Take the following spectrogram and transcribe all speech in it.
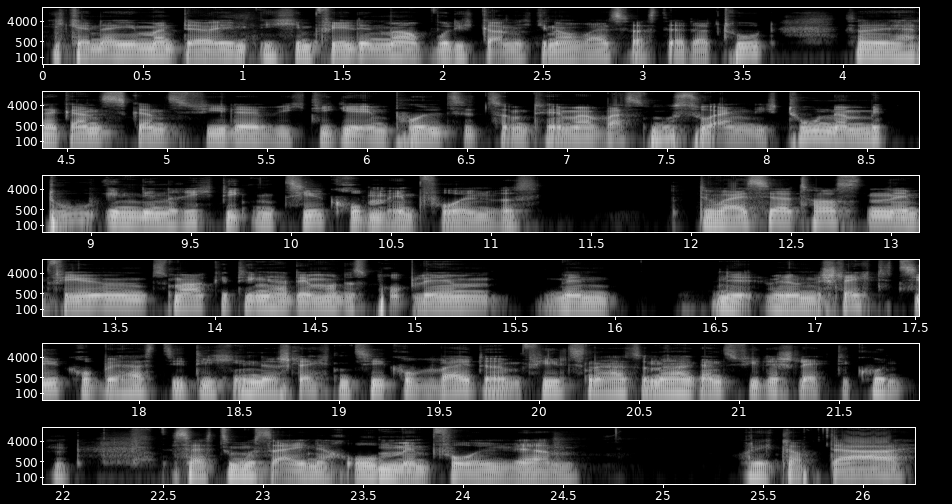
ich kenne da jemand, der ich empfehle den mal, obwohl ich gar nicht genau weiß, was der da tut, sondern er hatte ganz, ganz viele wichtige Impulse zum Thema, was musst du eigentlich tun, damit du in den richtigen Zielgruppen empfohlen wirst. Du weißt ja, Thorsten, Empfehlungsmarketing hat immer das Problem, wenn, ne, wenn du eine schlechte Zielgruppe hast, die dich in der schlechten Zielgruppe weiterempfiehlst, dann hast du nachher ganz viele schlechte Kunden. Das heißt, du musst eigentlich nach oben empfohlen werden. Und ich glaube, da,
